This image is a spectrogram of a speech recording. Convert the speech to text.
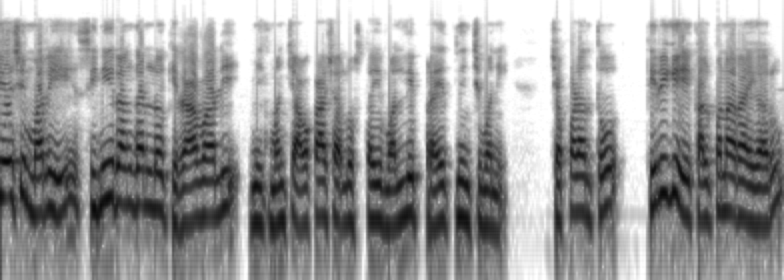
చేసి మరి సినీ రంగంలోకి రావాలి మీకు మంచి అవకాశాలు వస్తాయి మళ్ళీ ప్రయత్నించమని చెప్పడంతో తిరిగి కల్పనారాయ్ గారు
